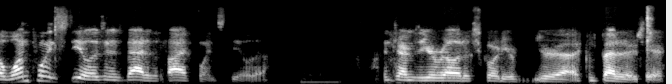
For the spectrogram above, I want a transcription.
a one point steal isn't as bad as a five point steal, though. In terms of your relative score to your your uh, competitors here,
